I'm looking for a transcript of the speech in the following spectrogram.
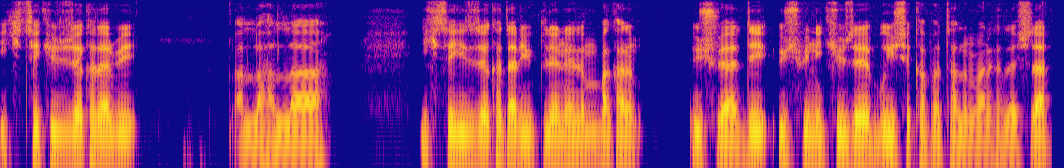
2 800'e kadar bir Allah Allah. 2 800'e kadar yüklenelim. Bakalım 3 verdi. 3200'e bu işi kapatalım arkadaşlar.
